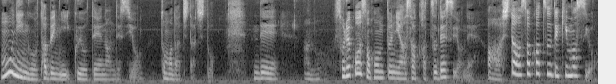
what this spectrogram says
モーニングを食べに行く予定なんですよ。友達たちと。であのそれこそ本当に朝活ですよね。あ明日朝活できますよ。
